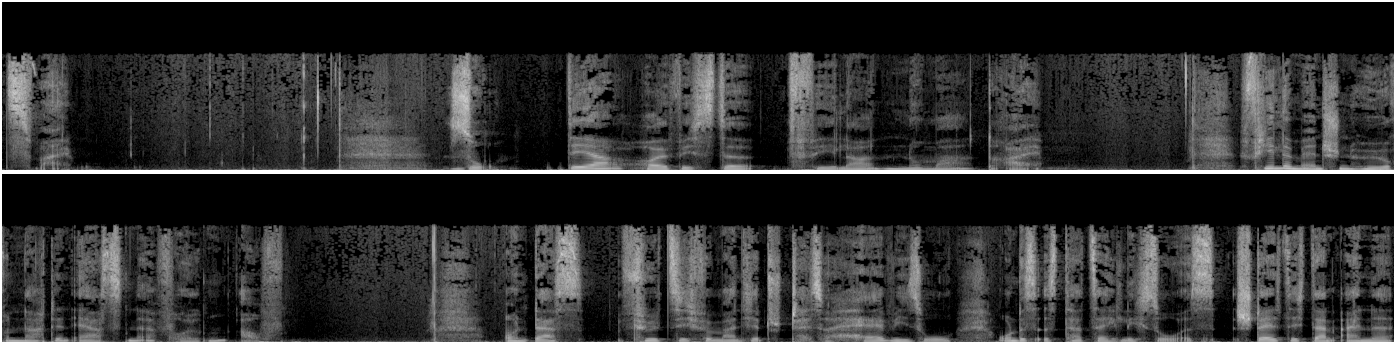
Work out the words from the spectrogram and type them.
zwei. So, der häufigste Fehler Nummer drei. Viele Menschen hören nach den ersten Erfolgen auf. Und das fühlt sich für manche total so, hä, wieso? Und es ist tatsächlich so. Es stellt sich dann eine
